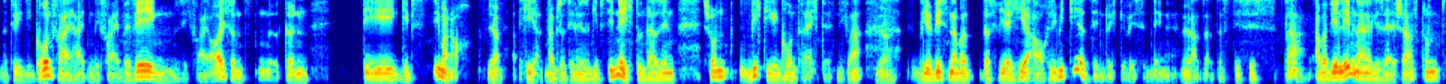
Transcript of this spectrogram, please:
natürlich die Grundfreiheiten, wie frei bewegen, sich frei äußern können, die gibt es immer noch. Ja. Hier beim Sozialismus gibt es die nicht. Und da sind schon wichtige Grundrechte, nicht wahr? Ja. Wir wissen aber, dass wir hier auch limitiert sind durch gewisse Dinge. Ja. Also das, das ist klar. Aber wir leben in einer Gesellschaft und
